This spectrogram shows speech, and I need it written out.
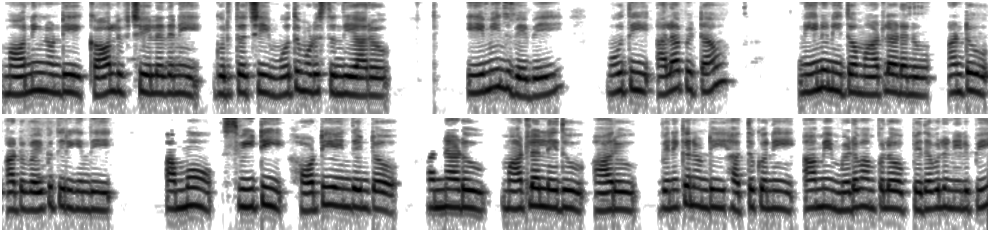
మార్నింగ్ నుండి కాల్ లిఫ్ట్ చేయలేదని గుర్తొచ్చి మూతి ముడుస్తుంది ఆరో ఏమైంది బేబీ? మూతి అలా పెట్టావు? నేను నీతో మాట్లాడను అంటూ అటువైపు తిరిగింది. అమ్మో స్వీటీ హాటీ అయిందేంటో? అన్నాడు. మాట్లాడలేదు ఆరు. వెనుక నుండి హత్తుకొని ఆమె మెడవంపలో పెదవులు నిలిపి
